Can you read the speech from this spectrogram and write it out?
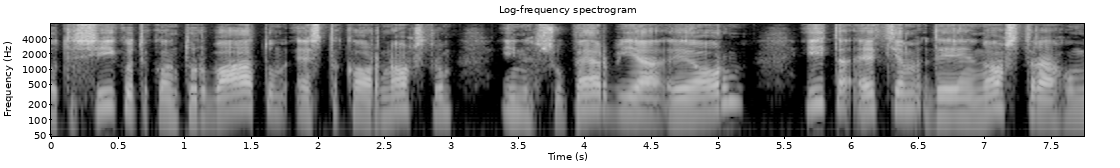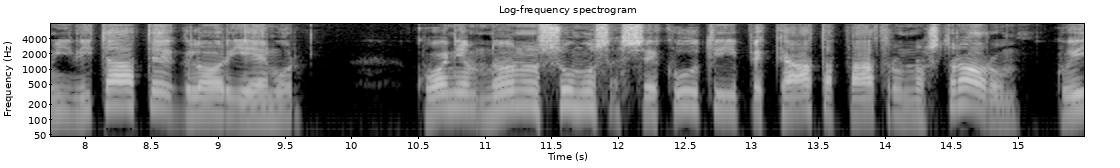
ut sicut conturbatum est cor nostrum in superbia eorum ita etiam de nostra humilitate gloriemur. Quoniam non sumus secuti peccata patrum nostrorum qui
